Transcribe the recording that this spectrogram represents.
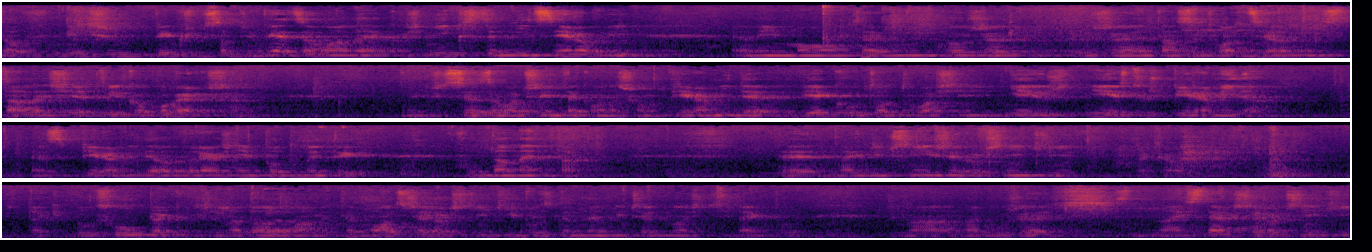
to w mniejszym, większym stopniu wiedzą, ale jakoś nikt z tym nic nie robi, mimo tego, że, że ta sytuacja stale się tylko pogarsza. Jak wszyscy zobaczyli taką naszą piramidę wieku, to to właśnie nie, już, nie jest już piramida. To jest piramida o wyraźnie podmytych fundamentach. Te najliczniejsze roczniki, taka, taki był słupek, gdzie na dole mamy te młodsze roczniki pod względem liczebności, tak? Na, na górze najstarsze roczniki,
